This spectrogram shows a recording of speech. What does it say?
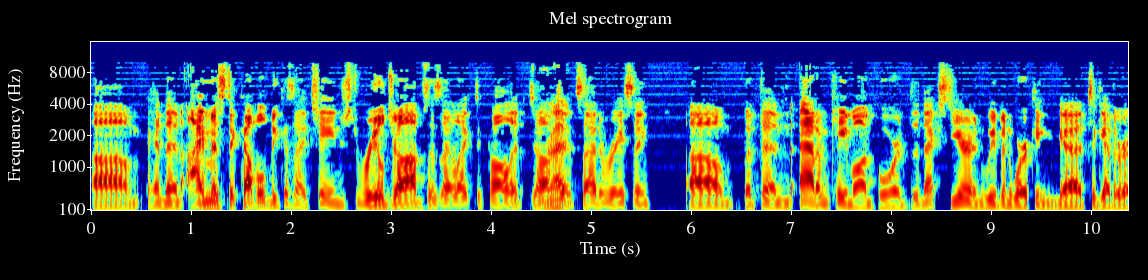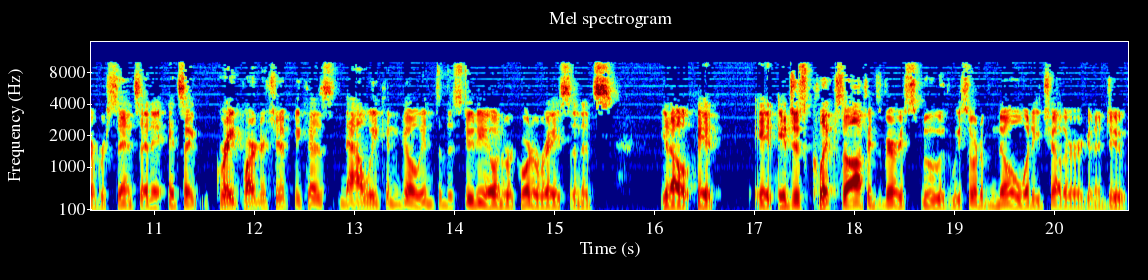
Um, and then I missed a couple because I changed real jobs, as I like to call it, jobs Right. outside of racing. Um, but then Adam came on board the next year, and we've been working uh, together ever since. And it, it's a great partnership because now we can go into the studio and record a race, and it's you know it it, it just clicks off. It's very smooth. We sort of know what each other are going to do.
